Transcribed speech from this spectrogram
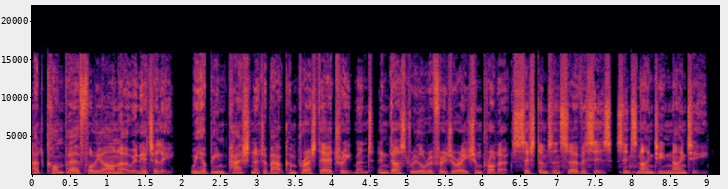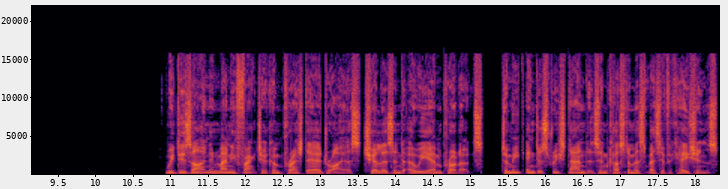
At CompAir Fogliano in Italy, we have been passionate about compressed air treatment, industrial refrigeration products, systems, and services since 1990. We design and manufacture compressed air dryers, chillers, and OEM products to meet industry standards and customer specifications,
